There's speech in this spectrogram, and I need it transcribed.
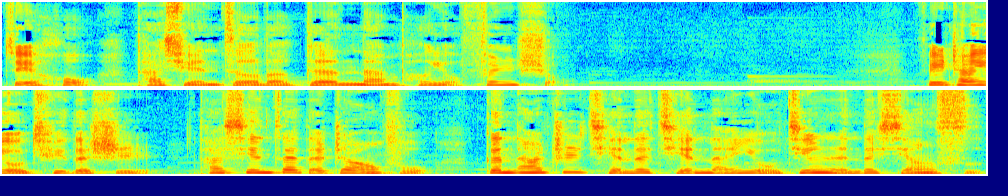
最后，她选择了跟男朋友分手。非常有趣的是，她现在的丈夫跟她之前的前男友惊人的相似，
